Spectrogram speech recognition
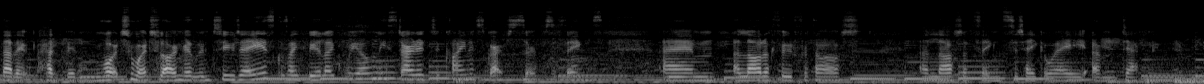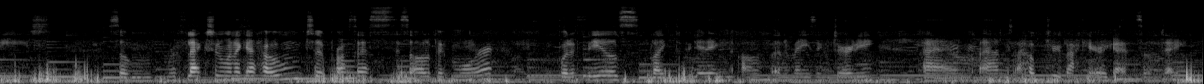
that it had been much much longer than two days because I feel like we only started to kind of scratch the surface of things um, a lot of food for thought, a lot of things to take away, and definitely need some reflection when I get home to process this all a bit more. But it feels like the beginning of an amazing journey, um, and I hope to be back here again someday.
